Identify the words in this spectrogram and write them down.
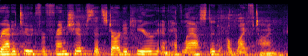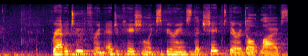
Gratitude for friendships that started here and have lasted a lifetime. Gratitude for an educational experience that shaped their adult lives,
